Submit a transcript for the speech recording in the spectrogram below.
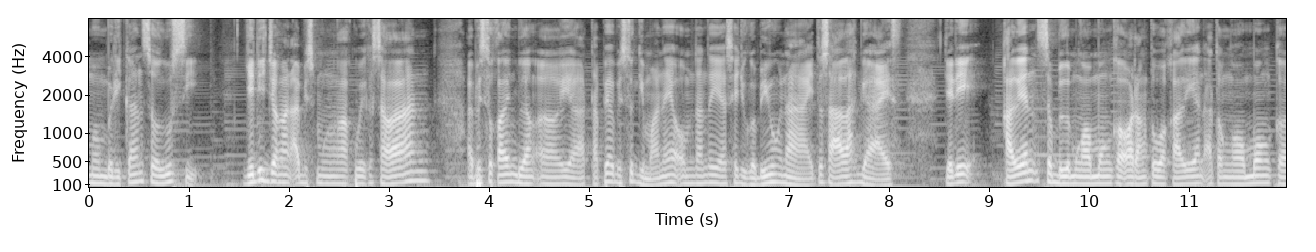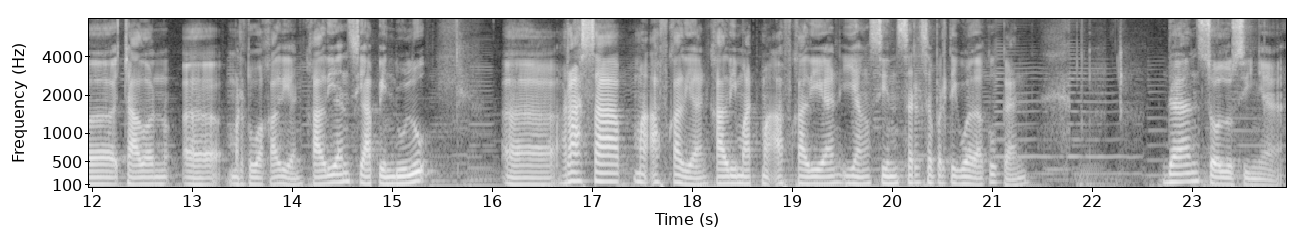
memberikan solusi. Jadi jangan abis mengakui kesalahan abis itu kalian bilang e, ya tapi abis itu gimana ya om tante? Ya saya juga bingung. Nah itu salah guys. Jadi kalian sebelum ngomong ke orang tua kalian atau ngomong ke calon uh, mertua kalian, kalian siapin dulu uh, rasa maaf kalian, kalimat maaf kalian yang sincere seperti gue lakukan dan solusinya.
